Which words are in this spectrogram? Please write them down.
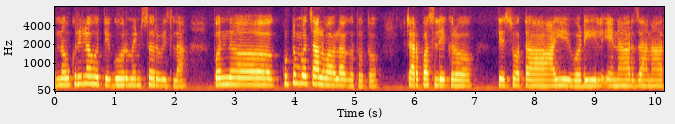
नोकरीला होते गव्हर्मेंट सर्व्हिसला पण कुटुंब चालवावं लागत होतं. चार पाच लेकरं ते स्वतः आई वडील येणार जाणार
